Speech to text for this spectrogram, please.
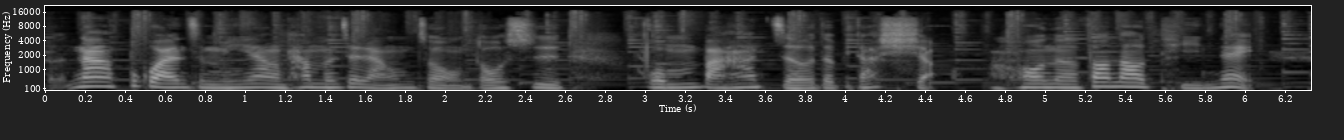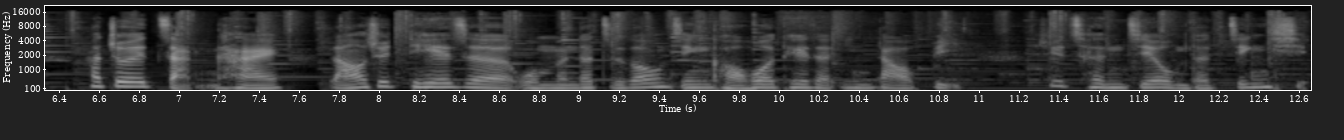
的。那不管怎么样，它们这两种都是我们把它折得比较小，然后呢放到体内，它就会展开，然后去贴着我们的子宫颈口或贴着阴道壁，去承接我们的经血。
